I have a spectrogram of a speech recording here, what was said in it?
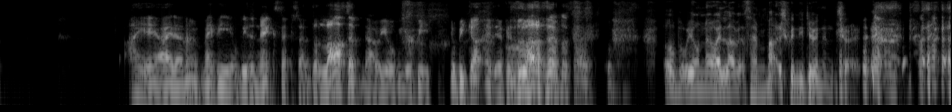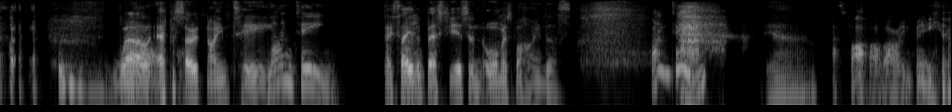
I I don't know. Maybe it'll be the next episode. The last episode. no, you'll you'll be you'll be gutted if it's the last episode. oh, but we all know I love it so much when you do an intro. well, Ah. episode 19. Nineteen. They say the best years are almost behind us. Nineteen. yeah. That's far far behind me.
